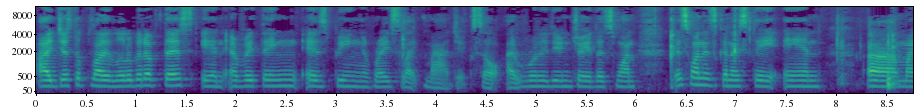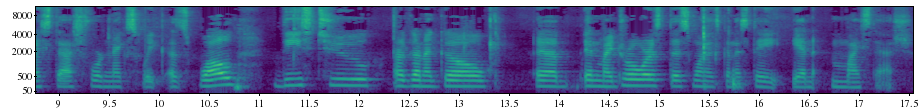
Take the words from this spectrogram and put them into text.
I just apply a little bit of this and everything is being erased like magic. So I really do enjoy this one. This one is going to stay in uh, my stash for next week as well. These two are going to go uh, in my drawers. This one is going to stay in my stash.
